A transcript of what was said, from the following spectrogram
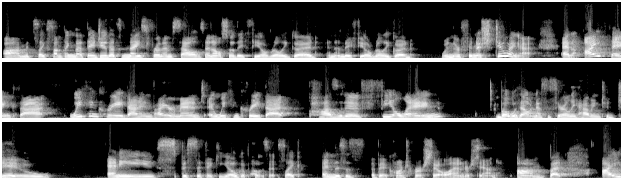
Um, it's like something that they do that's nice for themselves, and also they feel really good, and then they feel really good when they're finished doing it. And I think that we can create that environment and we can create that positive feeling, but without necessarily having to do any specific yoga poses. Like, and this is a bit controversial, I understand. Um, but I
